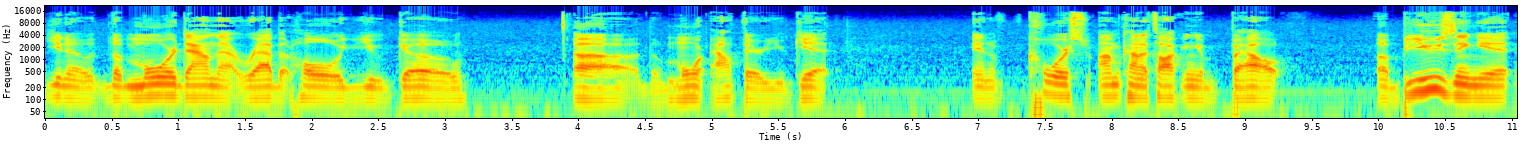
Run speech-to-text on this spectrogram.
you know the more down that rabbit hole you go uh, the more out there you get. And of course, I'm kind of talking about abusing it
